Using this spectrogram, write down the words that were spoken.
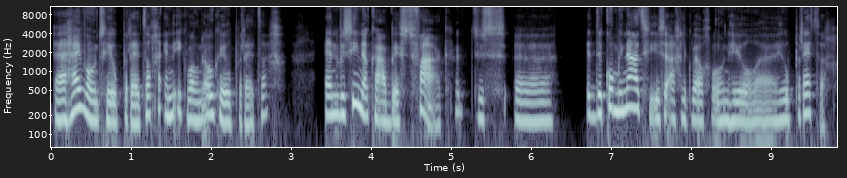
Uh, hij woont heel prettig en ik woon ook heel prettig. En we zien elkaar best vaak. Dus uh, de combinatie is eigenlijk wel gewoon heel, heel prettig.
